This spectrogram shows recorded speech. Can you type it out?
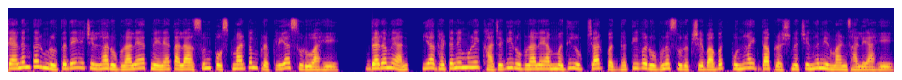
त्यानंतर मृतदेह जिल्हा रुग्णालयात नेण्यात आला असून पोस्टमार्टम प्रक्रिया सुरू आहे. दरम्यान या घटनेमुळे खाजगी रुग्णालयांमधील उपचार पद्धती व रुग्ण सुरक्षेबाबत पुन्हा एकदा प्रश्नचिन्ह निर्माण झाले आहे.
